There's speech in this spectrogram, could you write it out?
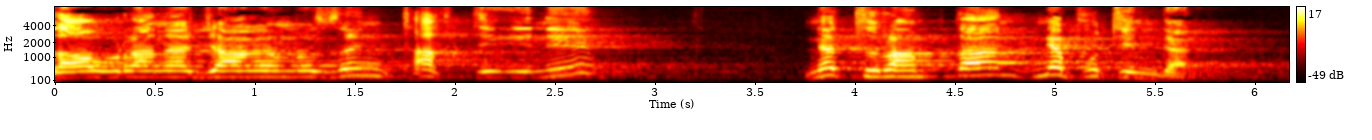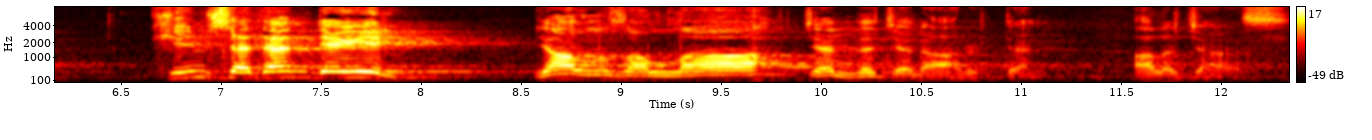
davranacağımızın taktiğini ne Trump'tan ne Putin'den Kimseden değil. Yalnız Allah Celle Celaluh'ten alacağız.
